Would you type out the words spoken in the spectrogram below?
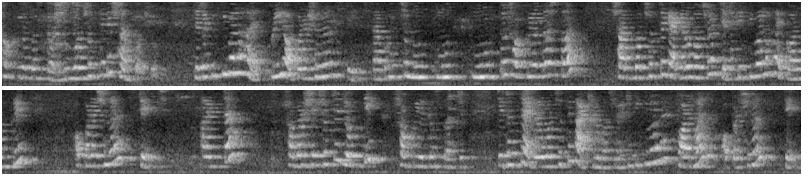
সক্রিয়তা স্তর, দু বছর থেকে সাত বছর, যেটাকে কি বলা হয়? প্রি অপারেশনাল স্টেজ তারপর হচ্ছে মূর্ত সক্রিয়তা স্তর, সাত বছর থেকে এগারো বছর, যেটাকে কি বলা হয়? কনক্রিট অপারেশনাল স্টেজ আরেকটা, সবার শেষ হচ্ছে যৌক্তিক সক্রিয়তা স্তর। যেটা হচ্ছে এগারো বছর থেকে আঠেরো বছর। এটাকে কি বলে? ফর্মাল অপারেশনাল স্টেজ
